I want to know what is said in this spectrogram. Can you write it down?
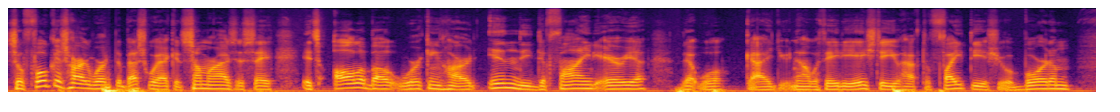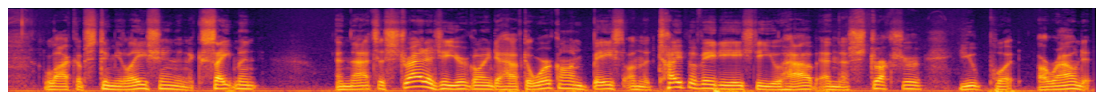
So, focus hard work, the best way I could summarize is say it's all about working hard in the defined area that will guide you. Now, with ADHD, you have to fight the issue of boredom, lack of stimulation and excitement. And that's a strategy you're going to have to work on based on the type of ADHD you have and the structure you put around it.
